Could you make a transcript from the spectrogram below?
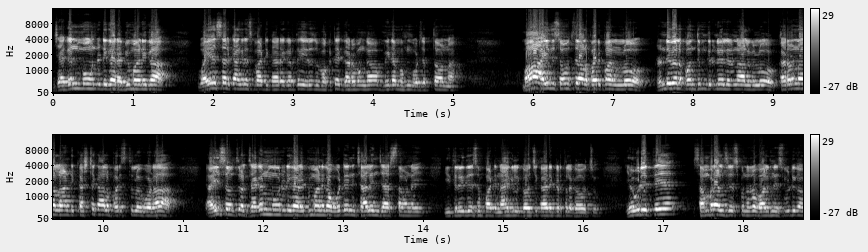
జగన్మోహన్ రెడ్డి గారి అభిమానిగా వైఎస్ఆర్ కాంగ్రెస్ పార్టీ కార్యకర్తగా ఈరోజు ఒకటే గర్వంగా మీడియా ముఖం కూడా చెప్తా ఉన్నా. మా ఐదు సంవత్సరాల పరిపాలనలో రెండు వేల పంతొమ్మిది రెండు వేల ఇరవై నాలుగులో కరోనా లాంటి కష్టకాల పరిస్థితుల్లో కూడా ఐదు సంవత్సరాలు జగన్మోహన్ రెడ్డి గారి అభిమానిగా ఒకటే ఛాలెంజ్ చేస్తా ఉన్నాయి ఈ తెలుగుదేశం పార్టీ నాయకులు కావచ్చు కార్యకర్తలు కావచ్చు. ఎవరైతే సంబరాలు చేసుకున్నారో వాళ్ళని సూటిగా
